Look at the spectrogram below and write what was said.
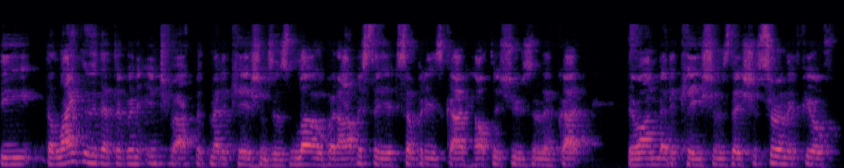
the the likelihood that they're going to interact with medications is low. But obviously, if somebody's got health issues and they've got they're on medications, they should certainly feel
